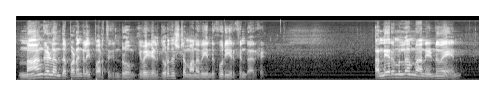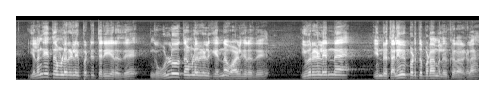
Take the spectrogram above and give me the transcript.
நாங்கள் அந்த படங்களை பார்த்துகின்றோம். இவைகள் துரதிருஷ்டமானவை என்று கூறியிருக்கின்றார்கள். அந்நேரமெல்லாம் நான் எண்ணுவேன் இலங்கை தமிழர்களை பற்றி தெரிகிறது. இங்கே உள்ளூர் தமிழர்களுக்கு என்ன வாழ்கிறது? இவர்கள் என்ன இன்று தனிமைப்படுத்தப்படாமல் இருக்கிறார்களா?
